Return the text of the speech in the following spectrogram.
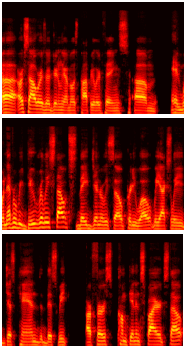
Uh, our sours are generally our most popular things. Um, and whenever we do release stouts, they generally sell pretty well. We actually just canned this week our first pumpkin inspired stout,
